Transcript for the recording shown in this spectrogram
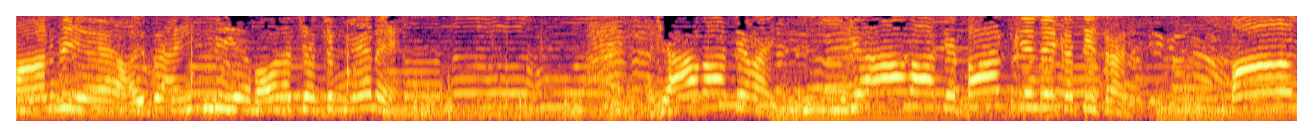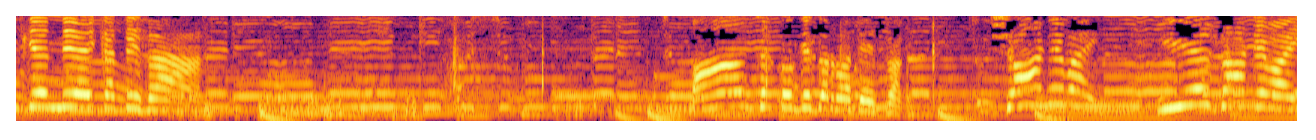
इरफान भी है, इब्राहिम भी है, बहुत अच्छे अच्छे प्लेयर हैं। क्या बात है भाई, क्या बात है, पाँच गेंदे इकतीस रन, पाँच गेंदे इकतीस रन। पाँच चक्कों की ज़रूरत है इस वक्त। शॉट है भाई, ये शॉट है भाई।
